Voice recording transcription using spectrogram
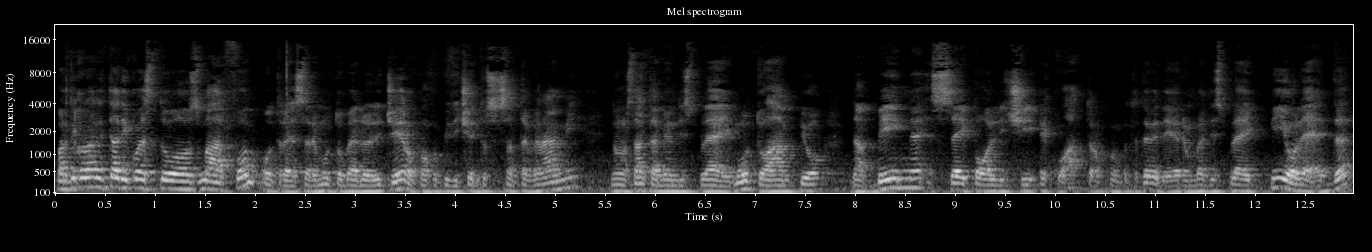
Particolarità di questo smartphone, oltre ad essere molto bello e leggero, poco più di 160 grammi, nonostante abbia un display molto ampio da ben 6 pollici e 4 come potete vedere un bel display POLED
